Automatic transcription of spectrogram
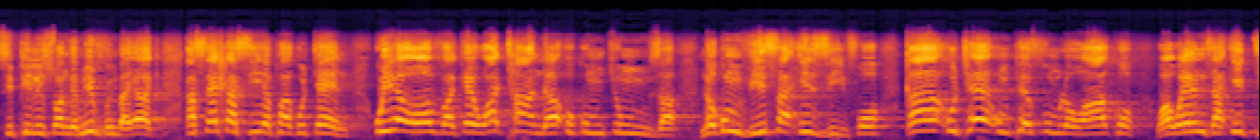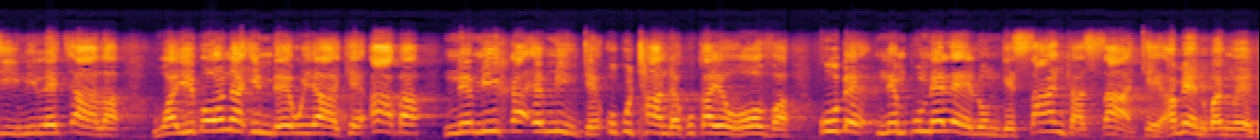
Siphiliswa ngemivimba yakhe. Kasehla siye pha ku-10 uyehova ke wathanda ukumtyumza nokumvisa izifo. Xa uthe umphefumlo wakho wawenza idini letyala wayibona imbewu yakhe aba nemihla emide ukuthanda kukayehova. Kube nempumelelo ngesandla sakhe. Amen bangcwele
